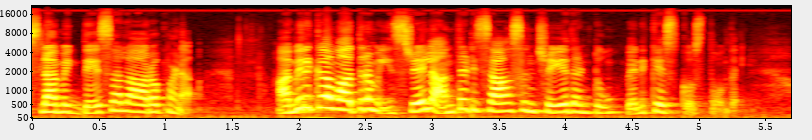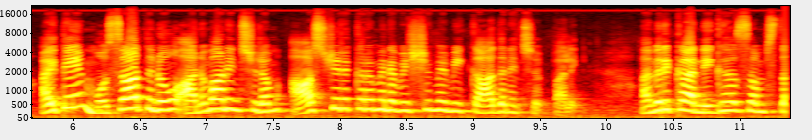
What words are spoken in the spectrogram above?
ఇస్లామిక్ దేశాల ఆరోపణ. అమెరికా మాత్రం ఇజ్రాయెల్ అంతటి సాహసం చేయదంటూ వెనకేసుకొస్తోంది. అయితే మొసాద్ను అనుమానించడం ఆశ్చర్యకరమైన విషయమేమీ కాదని చెప్పాలి. అమెరికా నిఘా సంస్థ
